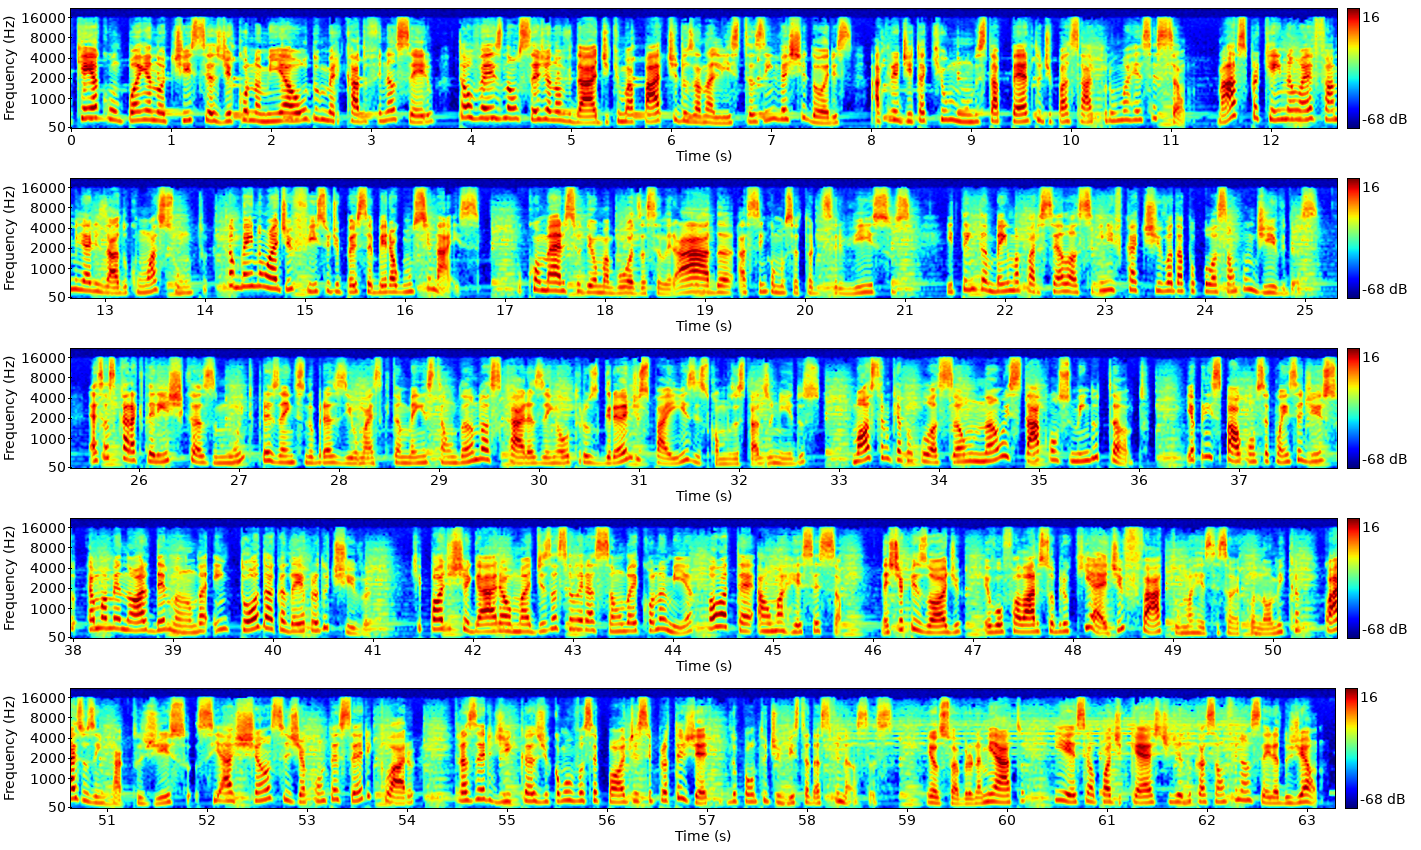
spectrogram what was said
Para quem acompanha notícias de economia ou do mercado financeiro, talvez não seja novidade que uma parte dos analistas e investidores acredita que o mundo está perto de passar por uma recessão. Mas, para quem não é familiarizado com o assunto, também não é difícil de perceber alguns sinais. O comércio deu uma boa desacelerada, assim como o setor de serviços, e tem também uma parcela significativa da população com dívidas. Essas características, muito presentes no Brasil, mas que também estão dando as caras em outros grandes países, como os Estados Unidos, mostram que a população não está consumindo tanto. E a principal consequência disso é uma menor demanda em toda a cadeia produtiva, que pode chegar a uma desaceleração da economia ou até a uma recessão. Neste episódio, eu vou falar sobre o que é de fato uma recessão econômica, quais os impactos disso, se há chances de acontecer e, claro, trazer dicas de como você pode se proteger do ponto de vista das finanças. Eu sou a Bruna Miato e esse é o podcast de educação financeira do G1.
